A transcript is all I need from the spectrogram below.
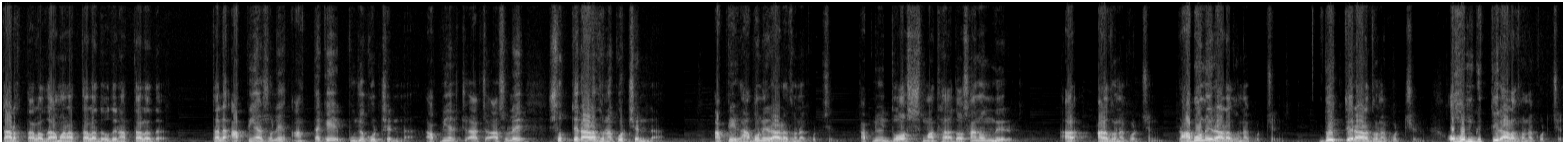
তার আত্মা আলাদা, আমার আত্মা আলাদা, ওদের আত্মা আলাদা। তাহলে আপনি আসলে আত্মাকে পুজো করছেন না। আপনি আসলে সত্যের আরাধনা করছেন না। আপনি রাবণের আরাধনা করছেন। আপনি ওই দশ মাথা দশানন্দের আ- আরাধনা করছেন। রাবণের আরাধনা করছেন। দৈত্যের আরাধনা করছেন, অহংবৃত্তির আরাধনা করছেন।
